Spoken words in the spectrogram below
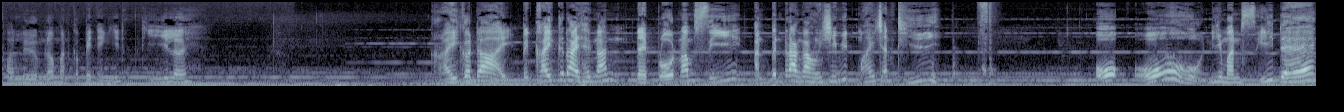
พอลืมแล้วมันก็เป็นอย่างนี้ทุกทีเลย ใครก็ได้ เป็นใครก็ได้ทั้งนั้น ได้โปรดนำสี อันเป็นร่างเงาของชีวิตมาให้ฉันที โอ้โอ้นี่มันสีแดง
